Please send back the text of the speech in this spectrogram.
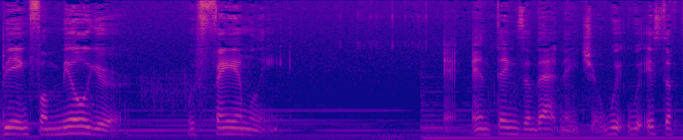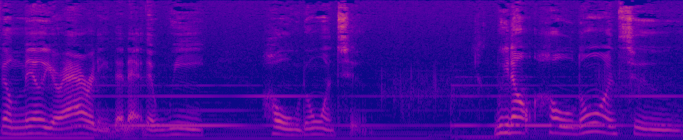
being familiar with family and things of that nature. We, we, it's the familiarity that, that, that we hold on to. We don't hold on to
